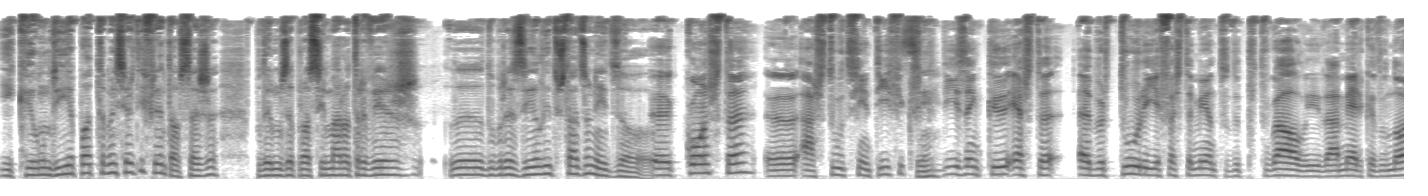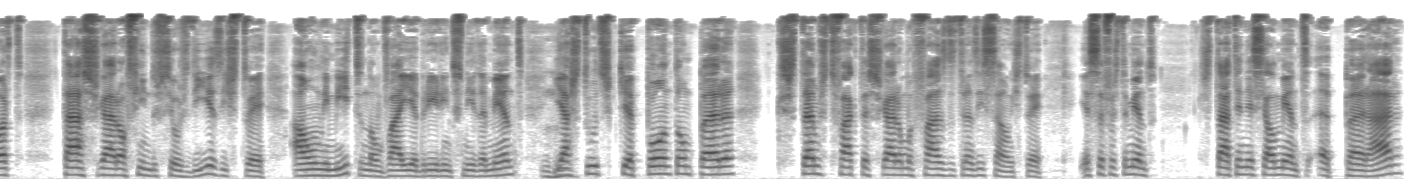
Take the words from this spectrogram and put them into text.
E que um dia pode também ser diferente, ou seja, podemos aproximar outra vez uh, do Brasil e dos Estados Unidos. Ou... Uh, consta, há estudos científicos Sim. que dizem que esta abertura e afastamento de Portugal e da América do Norte está a chegar ao fim dos seus dias, isto é, há um limite, não vai abrir indefinidamente, uhum. e há estudos que apontam para que estamos de facto a chegar a uma fase de transição, isto é, esse afastamento está tendencialmente a parar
